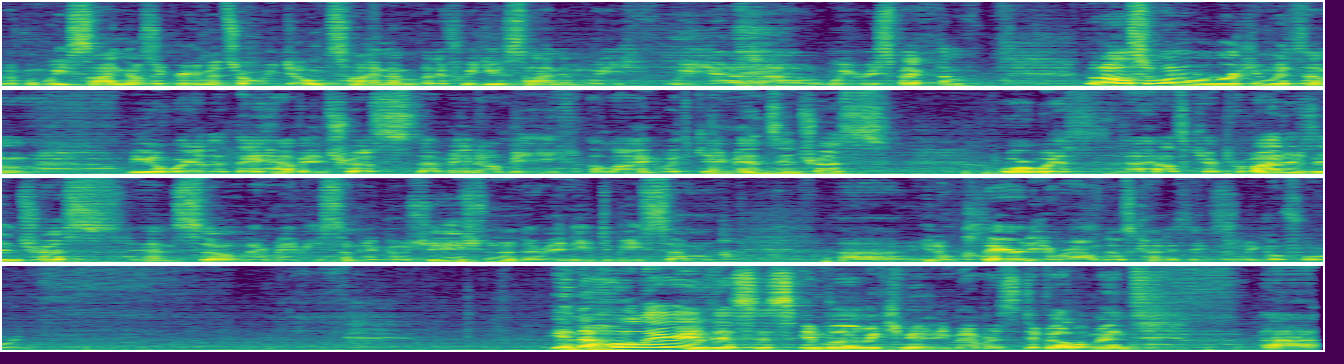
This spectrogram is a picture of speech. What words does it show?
when we sign those agreements, or we don't sign them, but if we do sign them, we, we, uh, uh, we respect them. But also when we're working with them, be aware that they have interests that may not be aligned with gay men's interests, or with a healthcare provider's interests, and so there may be some negotiation, and there may need to be some, uh, you know, clarity around those kind of things as we go forward. In the whole area of this is involving community members, development, uh,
